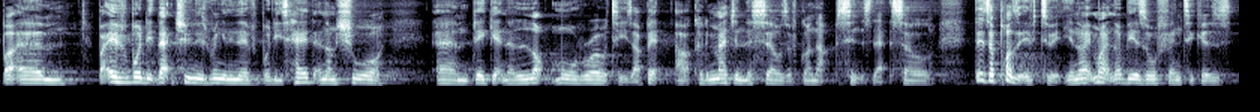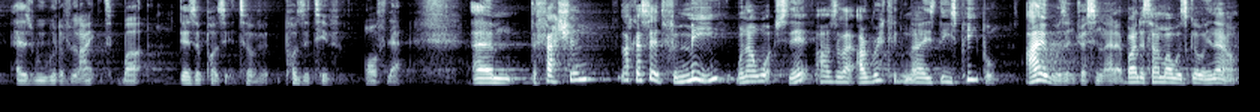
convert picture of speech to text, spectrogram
but um, but everybody that tune is ringing in everybody's head, and I'm sure um, they're getting a lot more royalties. I bet I could imagine the sales have gone up since that. So there's a positive to it. You know, it might not be as authentic as as we would have liked, but there's a positive positive of that. Um, the fashion, like I said, for me, when I watched it, I was like, I recognize these people. I wasn't dressing like that. By the time I was going out,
